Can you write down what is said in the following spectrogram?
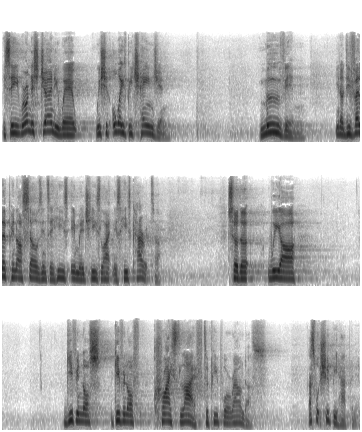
You see, we're on this journey where we should always be changing, moving, you know, developing ourselves into His image, His likeness, His character, so that we are giving, us, giving off Christ's life to people around us. That's what should be happening.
